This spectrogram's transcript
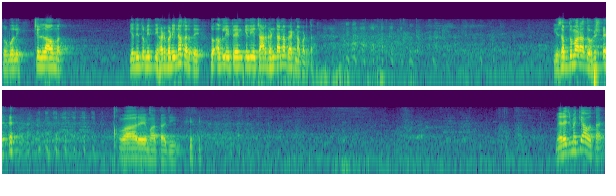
तो बोली, चिल्लाओ मत। यदि तुम इतनी हड़बड़ी ना करते तो अगली ट्रेन के लिए चार घंटा ना बैठना पड़ता। ये सब तुम्हारा दोष है। वारे माता जी मैरिज में क्या होता है?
